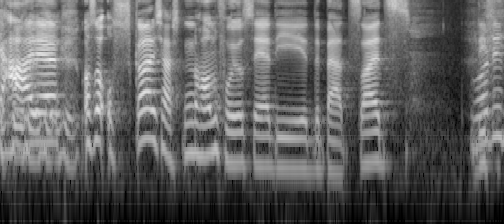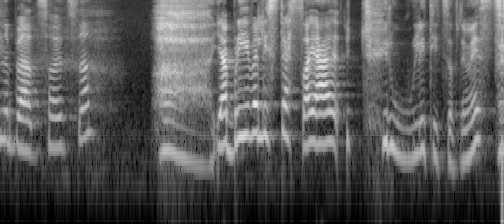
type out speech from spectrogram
Er, eh, altså, Oskar, kjæresten, han får jo se de the bad sides. Hva er dine bad sides, da? Jeg blir veldig stressa. Jeg er utrolig tidsoptimist.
